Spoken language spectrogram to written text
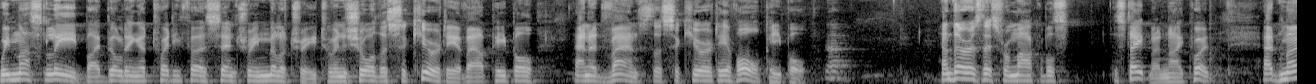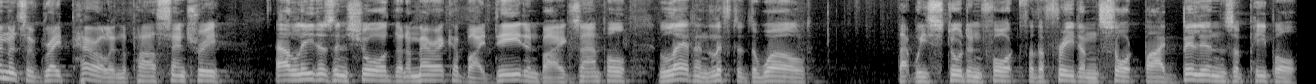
We must lead by building a 21st century military to ensure the security of our people and advance the security of all people. And there is this remarkable st statement, and I quote At moments of great peril in the past century, our leaders ensured that America, by deed and by example, led and lifted the world that we stood and fought for the freedom sought by billions of people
